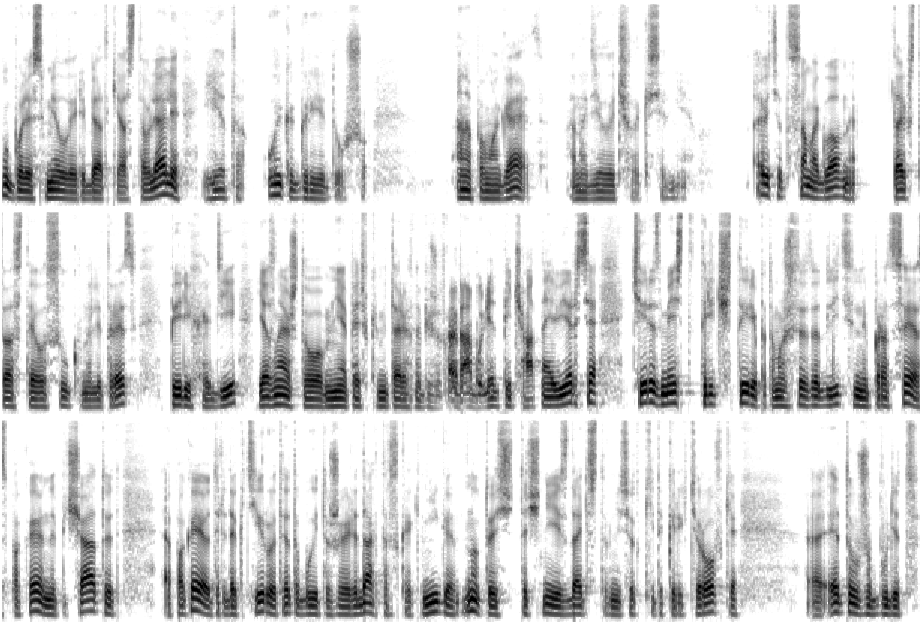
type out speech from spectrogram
ну, более смелые ребятки оставляли, и это, ой, как греет душу. Она помогает, она делает человека сильнее. А ведь это самое главное. Так что оставил ссылку на Литрес. Переходи. Я знаю, что мне опять в комментариях напишут, когда будет печатная версия. Через месяц 3-4, потому что это длительный процесс. Пока ее напечатают, а пока ее отредактируют, это будет уже редакторская книга. Ну, то есть, точнее, издательство внесет какие-то корректировки. Э, это уже будет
